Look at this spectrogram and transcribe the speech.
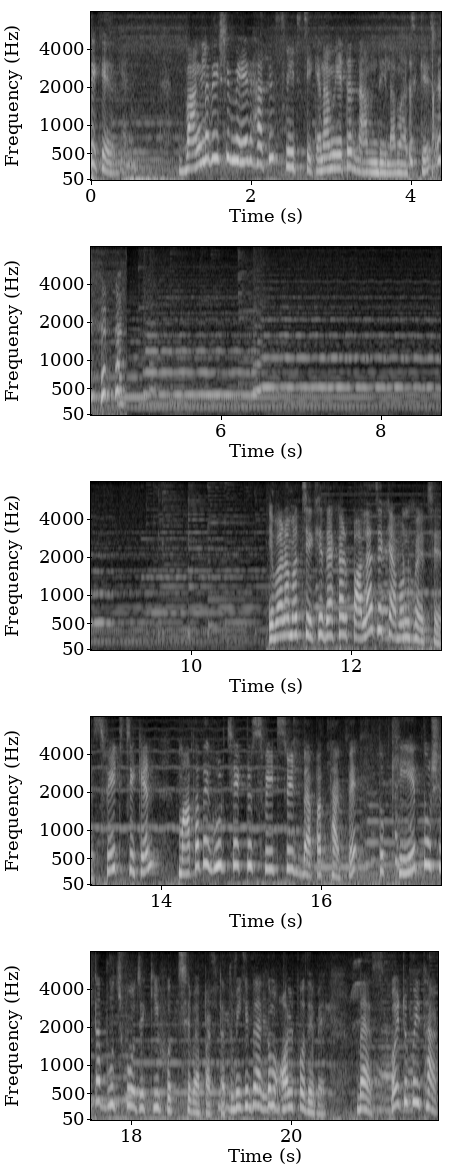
চিকেন বাংলাদেশি মেয়ের হাতে সুইট চিকেন আমি এটা নাম দিলাম আজকে। এবার আমার চেখে দেখার পালা যে কেমন হয়েছে। সুইট চিকেন মাথাতে ঘুরছে একটু সুইট সুইট ব্যাপার থাকবে। তো খেয়ে তো সেটা বুঝব যে কি হচ্ছে ব্যাপারটা। তুমি কিন্তু একদম অল্প দেবে। ব্যাস ওইটুকুই থাক।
